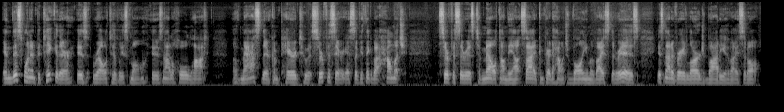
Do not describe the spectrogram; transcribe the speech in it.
And this one in particular is relatively small. There's not a whole lot of mass there compared to its surface area. So if you think about how much surface there is to melt on the outside compared to how much volume of ice there is, it's not a very large body of ice at all.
